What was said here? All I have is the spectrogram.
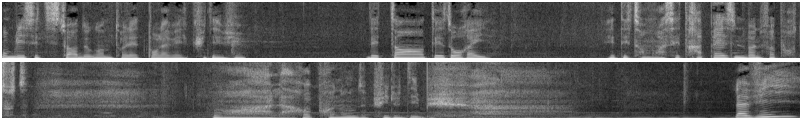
Oublie cette histoire de grande toilette pour laver le cul des vieux. Détends tes oreilles. Et détends-moi ces trapèzes une bonne fois pour toutes. Voilà, reprenons depuis le début. La vie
